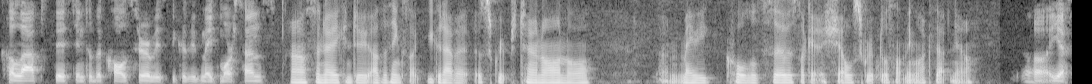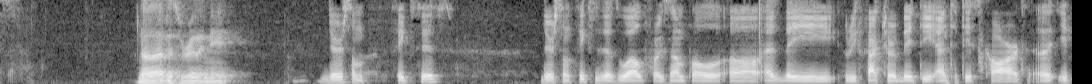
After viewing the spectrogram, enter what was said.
collapsed this into the call service because it made more sense. Uh, so now you can do other things like you could have a, a script turn on or maybe call a service like a shell script or something like that now. Uh, yes, No, that is really neat. there's some fixes. There's some fixes as well. For example, uh, as they refactor a bit the entities card, uh, it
